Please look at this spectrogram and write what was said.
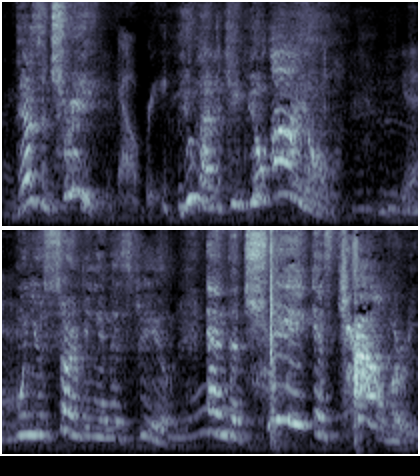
Right? There's a tree. Calvary. You got to keep your eye on yeah. when you're serving in this field. Yeah. And the tree is Calvary.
